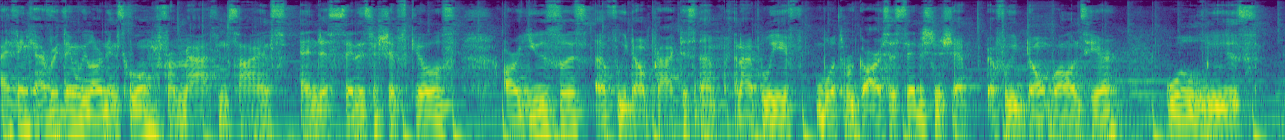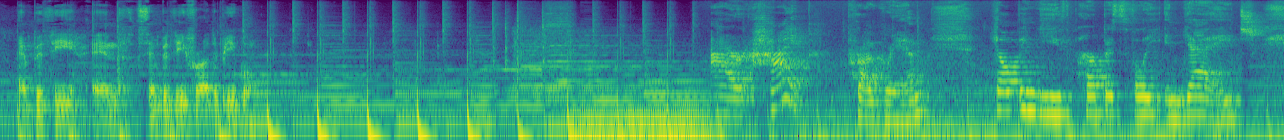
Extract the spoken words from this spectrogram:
I think everything we learn in school, from math and science and just citizenship skills, are useless if we don't practice them. And I believe, with regards to citizenship, if we don't volunteer, we'll lose empathy and sympathy for other people. Our HYPE program, Helping Youth Purposefully Engage,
